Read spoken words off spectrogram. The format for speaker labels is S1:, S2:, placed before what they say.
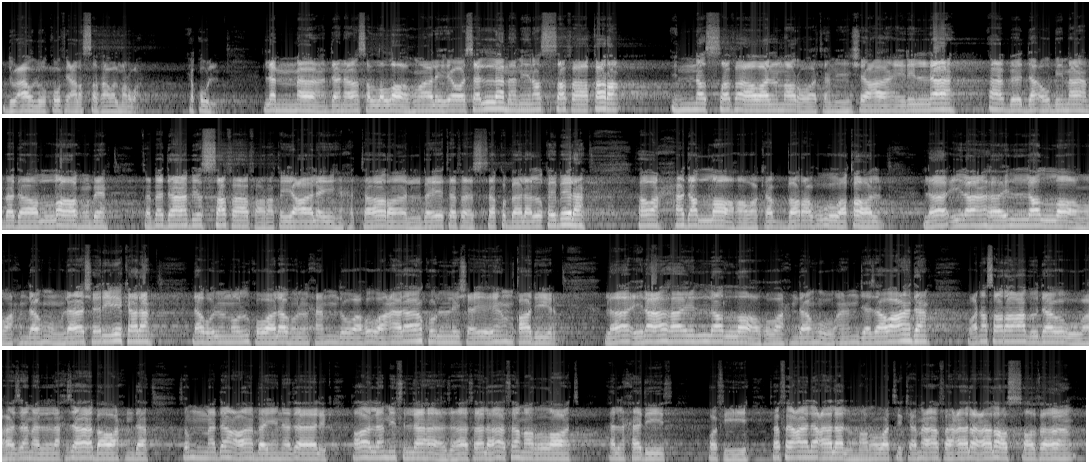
S1: دعاء الوقوف على الصفا والمروة. يقول لما دنا صلى الله عليه وسلم من الصفا قرأ إن الصفا والمروة من شعائر الله أبدأ بما بدأ الله به فبدا بالصفا فرقي عليه حتى رأى البيت فاستقبل القبلة فوحد الله وكبره وقال لا إله إلا الله وحده لا شريك له. له الملك وله الحمد وهو على كل شيء قدير. لا إله إلا الله وحده أنجز وعده ونصر عبده وهزم الأحزاب وحده ثم دعا بين ذلك. قال مثل هذا ثلاث مرات. الحديث وفيه ففعل على المروة كما فعل على الصفا.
